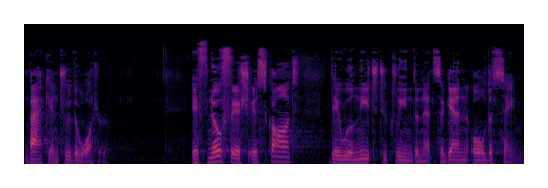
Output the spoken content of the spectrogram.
back into the water. If no fish is caught, they will need to clean the nets again all the same.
